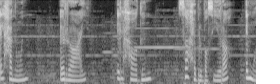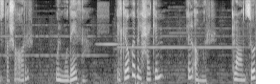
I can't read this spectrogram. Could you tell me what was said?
الحنون الراعي الحاضن صاحب البصيرة المستشار والمدافع. الكوكب الحاكم القمر. العنصر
